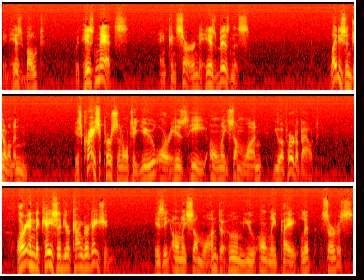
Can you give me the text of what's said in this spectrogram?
in his boat, with his nets, and concerned his business. Ladies and gentlemen, is Christ personal to you, or is he only someone you have heard about? Or in the case of your congregation, is he only someone to whom you only pay lip service?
